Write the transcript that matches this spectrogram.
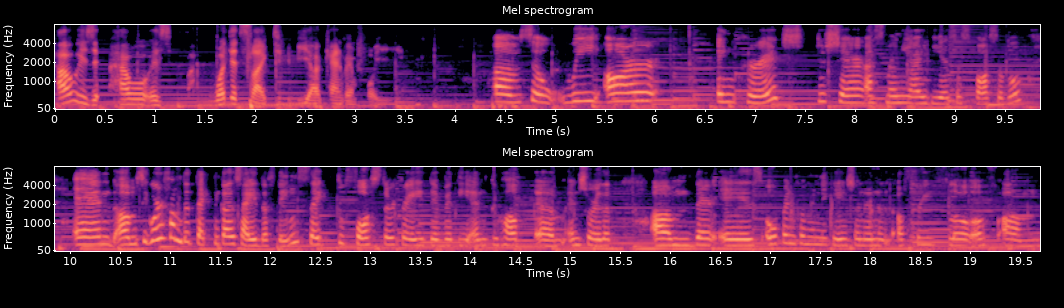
how is it? How is what it's like to be a Canva employee? Um, so we are encouraged to share as many ideas as possible. And um, siguro from the technical side of things, like to foster creativity and to help um, ensure that um, there is open communication and a free flow of um,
